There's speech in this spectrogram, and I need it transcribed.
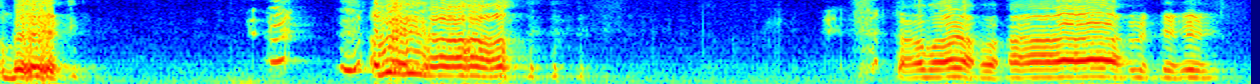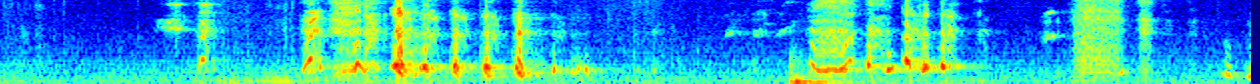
အမေအမေဟာသာမရာပါအမေ မ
